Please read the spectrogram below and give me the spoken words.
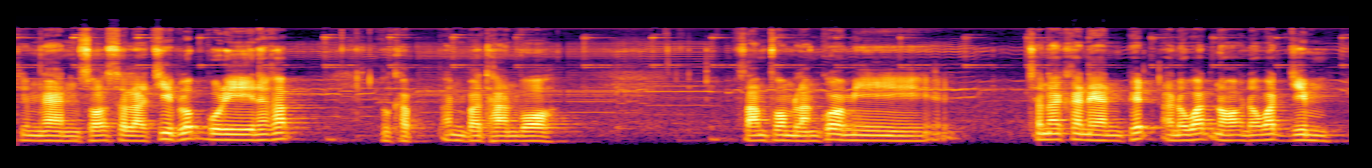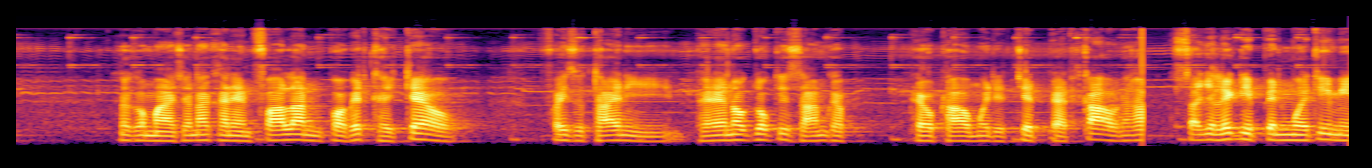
ทีมงานสอสละชีพลบบุรีนะครับ อยู่กับท่านประธานวอสามฟอร์มหลังก็มีชนะคะแนนเพชรอนุวัฒน์นออนุวัฒน์ยิม แล้วก็มาชนะคะแนนฟ้าลั่นพอเพชรไข่แก้ว ไฟสุดท้ายนี่แพ้นอกยกที่3กับแพรวพราวมวยเด็ด7 8 9 นะครับ สายเล็กนี่เป็นมวยที่มี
